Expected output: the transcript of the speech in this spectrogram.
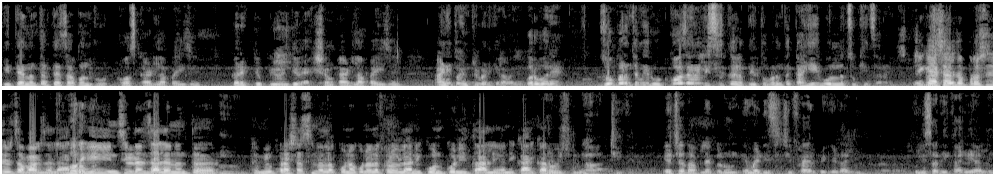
की त्यानंतर त्याचा आपण रूट कॉज काढला पाहिजे करेक्टिव्ह प्रिव्हेंटिव्ह ऍक्शन काढला पाहिजे आणि तो इम्प्लिमेंट केला पाहिजे. बरोबर आहे? जोपर्यंत मी रूट कॉज अनालिसिस करत नाही तोपर्यंत काहीही बोलणं चुकीचं राहील. ठीक आहे सर तो प्रोसिजरचा भाग झाला. आता बरोबर. ही इन्सिडेंट झाल्यानंतर. तुम्ही प्रशासनाला कोणाकोणाला कळवलं आणि कोण कोण इथं आले आणि काय कारवाई सुरू? हा ठीक आहे. याच्यात आपल्याकडून एमआयडीसीची फायर ब्रिगेड आली. पोलीस अधिकारी आले.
